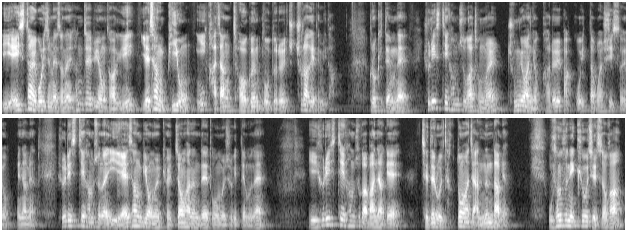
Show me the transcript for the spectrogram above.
이 A스타 알고리즘에서는 현재 비용 더하기 예상 비용이 가장 적은 노드를 추출하게 됩니다. 그렇기 때문에 휴리스틱 함수가 정말 중요한 역할을 맡고 있다고 할 수 있어요. 왜냐하면 휴리스틱 함수는 이 예상 비용을 결정하는 데 도움을 주기 때문에 이 휴리스틱 함수가 만약에 제대로 작동하지 않는다면 우선순위 q 질서가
